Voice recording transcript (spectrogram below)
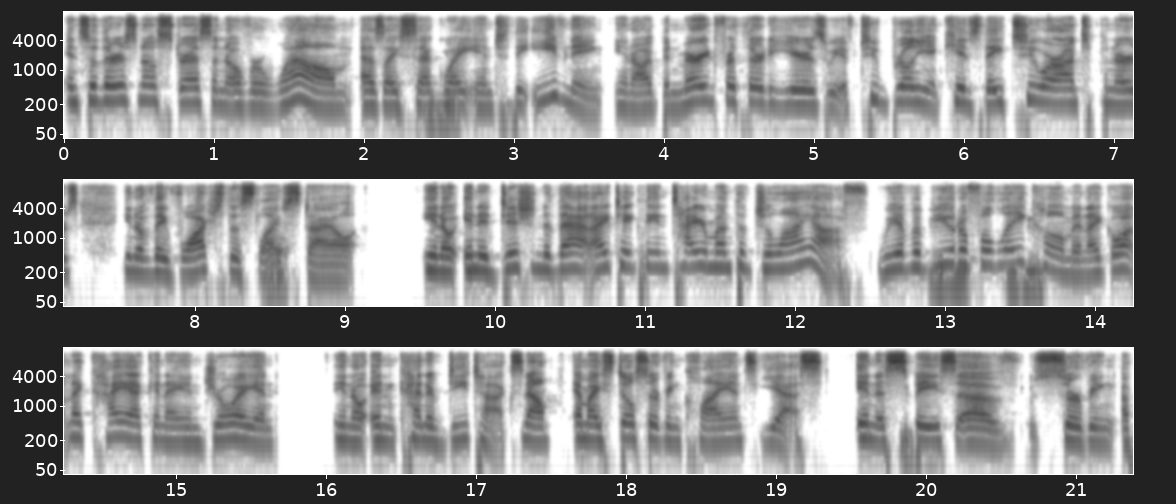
And so there's no stress and overwhelm as I segue mm-hmm. into the evening. You know, I've been married for 30 years. We have two brilliant kids. They too are entrepreneurs. You know, they've watched this lifestyle you know, in addition to that, I take the entire month of July off. We have a mm-hmm. beautiful mm-hmm. lake home and I go out and I kayak and I enjoy and, you know, and kind of detox. Now, am I still serving clients? Yes, in a mm-hmm. space of serving a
